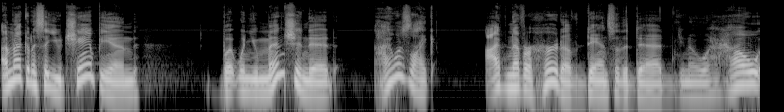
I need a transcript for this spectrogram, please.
I'm not going to say you championed, but when you mentioned it, I was like, I've never heard of Dance of the Dead. You know, how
